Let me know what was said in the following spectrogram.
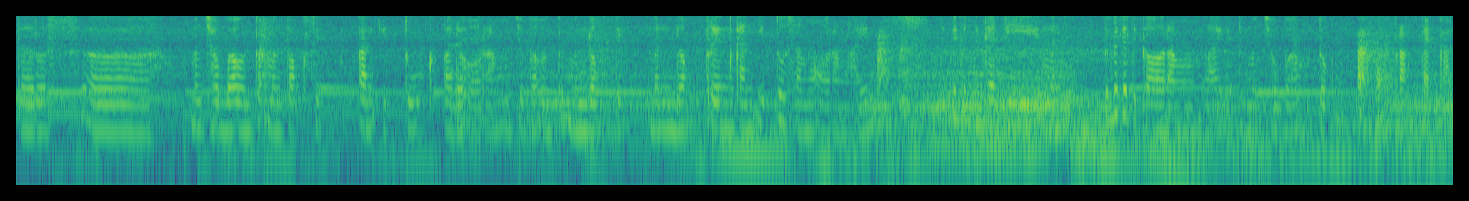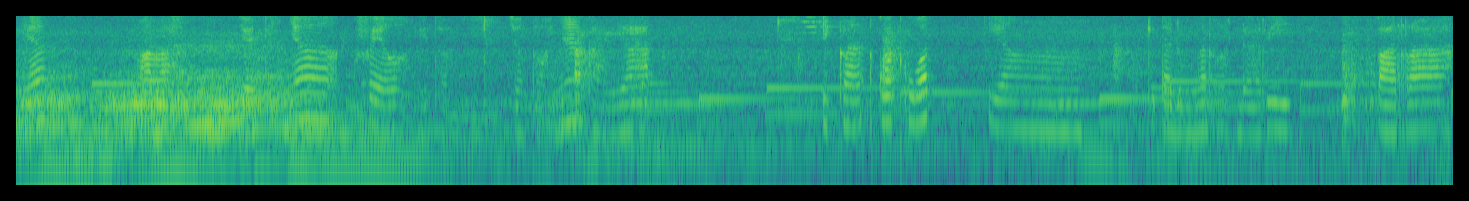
Terus uh, mencoba untuk mentoksikkan itu kepada orang mencoba untuk mendoktrin mendoktrinkan itu sama orang lain. Tapi ketika di men, tapi ketika orang lain itu mencoba untuk praktekkannya malah jadinya fail gitu. Contohnya kayak iklan kuat-kuat yang kita dengar dari para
